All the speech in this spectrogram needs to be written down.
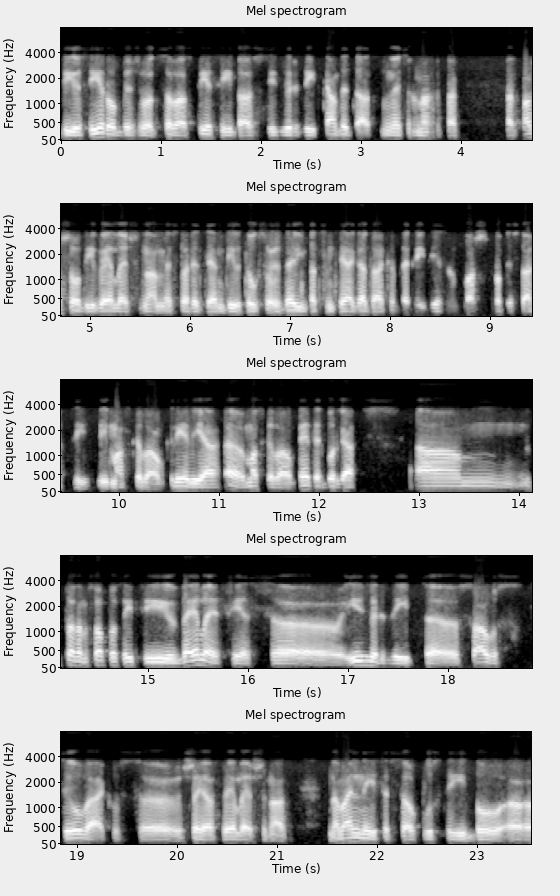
bijusi ierobežota savā tiesībās izvirzīt kandidātus. Nu, mēs runājam par par pašvaldību vēlēšanām mēs to redzējām 2019. gadā, kad arī diezgan plašas protesta akcijas bija Maskavā un, Krievijā, uh, Maskavā un Pēterburgā. Um, protams, opozīcija vēlēsies uh, izvirzīt uh, savus cilvēkus uh, šajās vēlēšanās. Navaļnijas ar savu kustību, uh,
